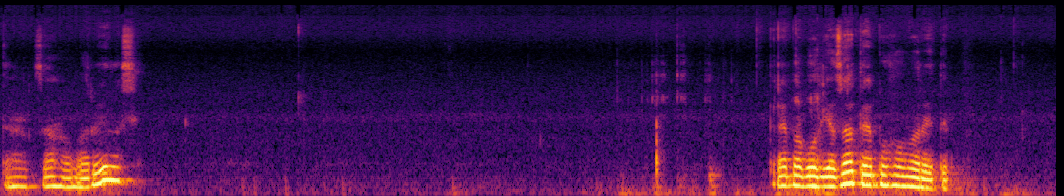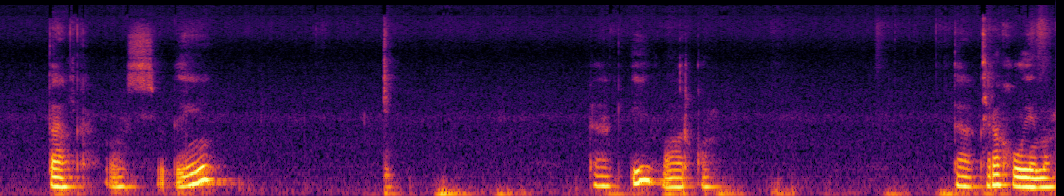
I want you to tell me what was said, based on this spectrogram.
Так, заговорилась. Треба або в'язати, або говорити. Так, ось сюди. Так, і в арку. Так, рахуємо.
